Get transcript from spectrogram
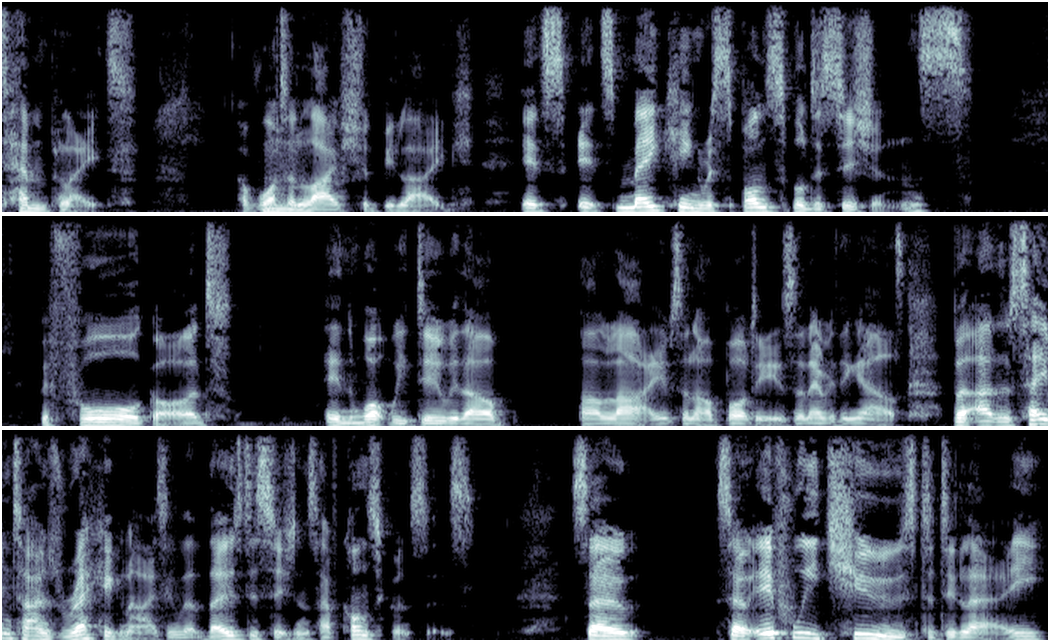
template of what mm. a hmm. life should be like. It's it's making responsible decisions before God in what we do with our our lives and our bodies and everything else, but at the same time recognizing that those decisions have consequences. So so if we choose to delay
